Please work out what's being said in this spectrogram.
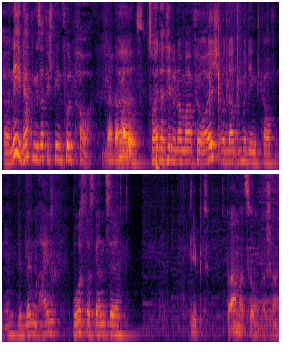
Äh, nee, wir hatten gesagt, wir spielen Full Power. Na, dann mal Äh, los. Zweiter Titel nochmal für euch und dann unbedingt kaufen. Ne? Wir blenden ein, wo es das Ganze. Gibt. Bei Amazon wahrscheinlich.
